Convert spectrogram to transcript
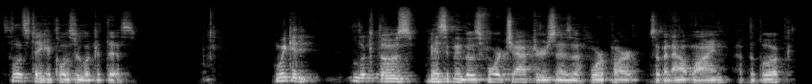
So let's take a closer look at this. We could look at those, basically, those four chapters as a four parts of an outline of the book.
